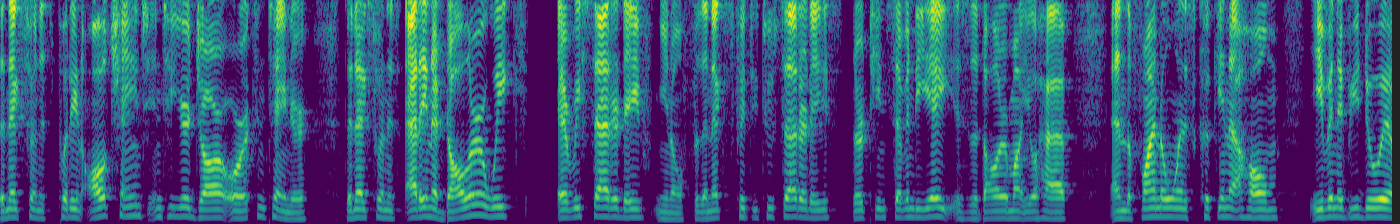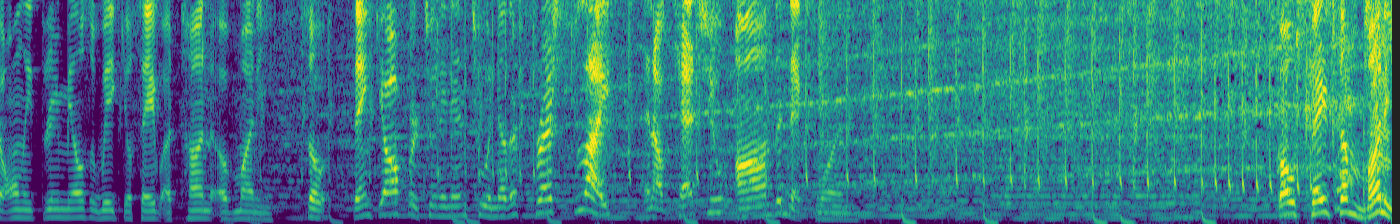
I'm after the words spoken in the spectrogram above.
The next one is putting all change into your jar or a container. The next one is adding a dollar a week every Saturday, you know, for the next 52 Saturdays, 1378 is the dollar amount you'll have. And the final one is cooking at home. Even if you do it only 3 meals a week, you'll save a ton of money. So, thank y'all for tuning in to another fresh slice and I'll catch you on the next one. Go save some money.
